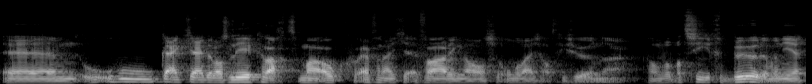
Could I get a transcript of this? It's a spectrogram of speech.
Ehm, hoe, hoe kijk jij er als leerkracht, maar ook vanuit je ervaring als onderwijsadviseur naar? Van wat, wat zie je gebeuren wanneer.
